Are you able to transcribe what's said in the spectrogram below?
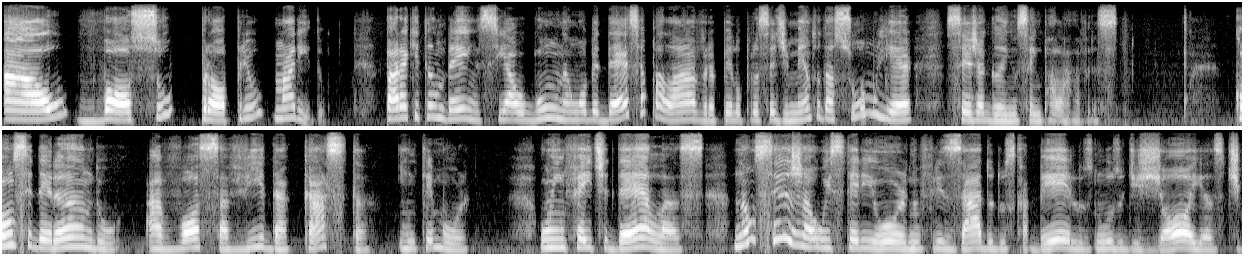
ao vosso próprio marido, para que também, se algum não obedece à palavra pelo procedimento da sua mulher, seja ganho sem palavras. Considerando a vossa vida casta em temor, o enfeite delas não seja o exterior no frisado dos cabelos, no uso de joias, de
